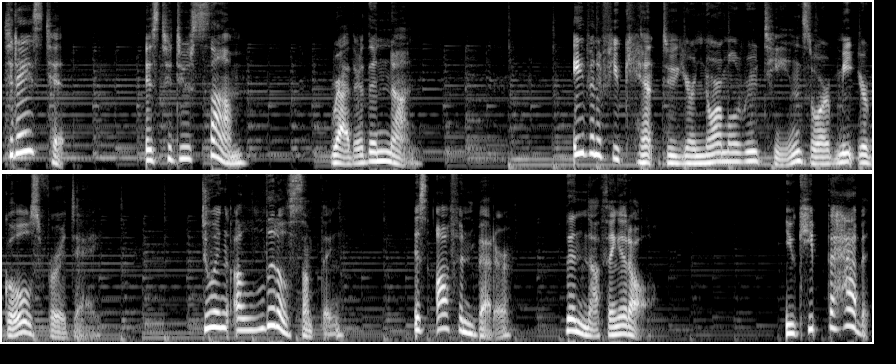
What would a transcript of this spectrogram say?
Today's tip is to do some rather than none. Even if you can't do your normal routines or meet your goals for a day, doing a little something is often better than nothing at all. You keep the habit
